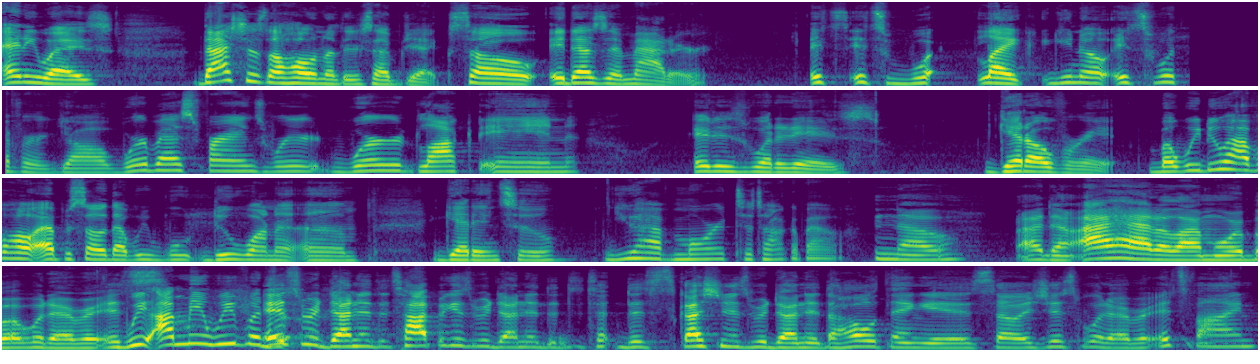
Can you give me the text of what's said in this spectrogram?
anyways, that's just a whole nother subject. So it doesn't matter. It's it's what like, you know, it's whatever, y'all. We're best friends. We're we're locked in. It is what it is. Get over it. But we do have a whole episode that we do want to um get into. You have more to talk about? No, I don't. I had a lot more, but whatever. It's, We I mean, we've ad- it's redundant. The topic is redundant. The t- discussion is redundant. The whole thing is. So it's just whatever. It's fine.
